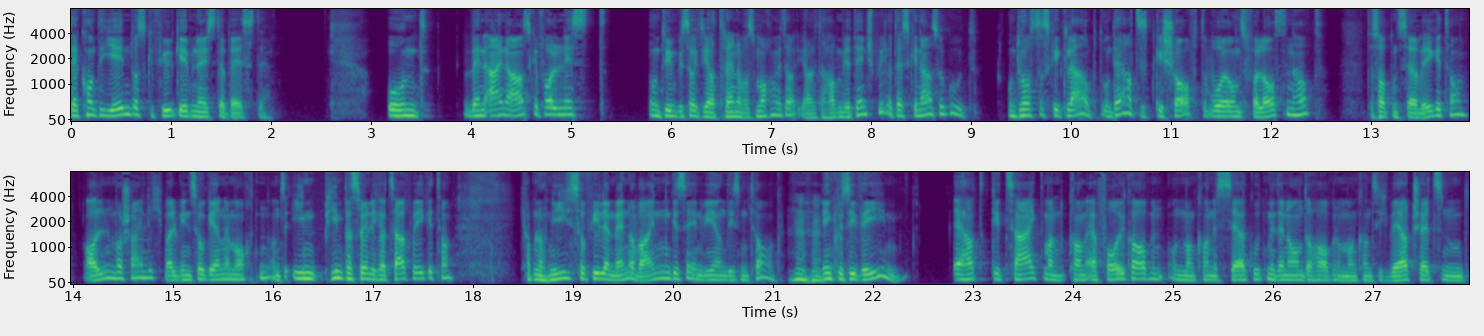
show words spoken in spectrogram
der konnte jedem das Gefühl geben, er ist der Beste. Und wenn einer ausgefallen ist und du ihm gesagt, ja Trainer, was machen wir da? Ja, da haben wir den Spieler, der ist genauso gut. Und du hast das geglaubt. Und er hat es geschafft, wo er uns verlassen hat das hat uns sehr wehgetan, allen wahrscheinlich, weil wir ihn so gerne mochten. Und ihm, ihm persönlich hat es auch wehgetan. Ich habe noch nie so viele Männer weinen gesehen wie an diesem Tag, inklusive ihm. Er hat gezeigt, man kann Erfolg haben und man kann es sehr gut miteinander haben und man kann sich wertschätzen. Und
